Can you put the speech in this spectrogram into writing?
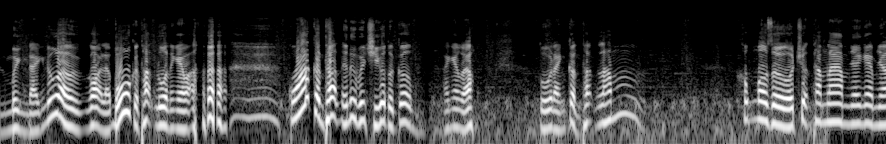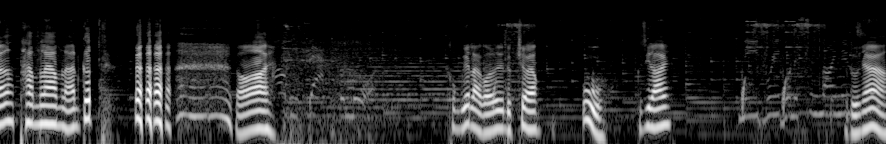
Mình đánh đúng là gọi là bố cẩn thận luôn anh em ạ. Quá cẩn thận đến từ vị trí của tôi cơm. Anh em thấy không? Tôi đánh cẩn thận lắm. Không bao giờ có chuyện tham lam nha anh em nhá. Tham lam là ăn cứt. Rồi. Không biết là có được chơi không? Ủ, Cái gì đây? Từ từ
